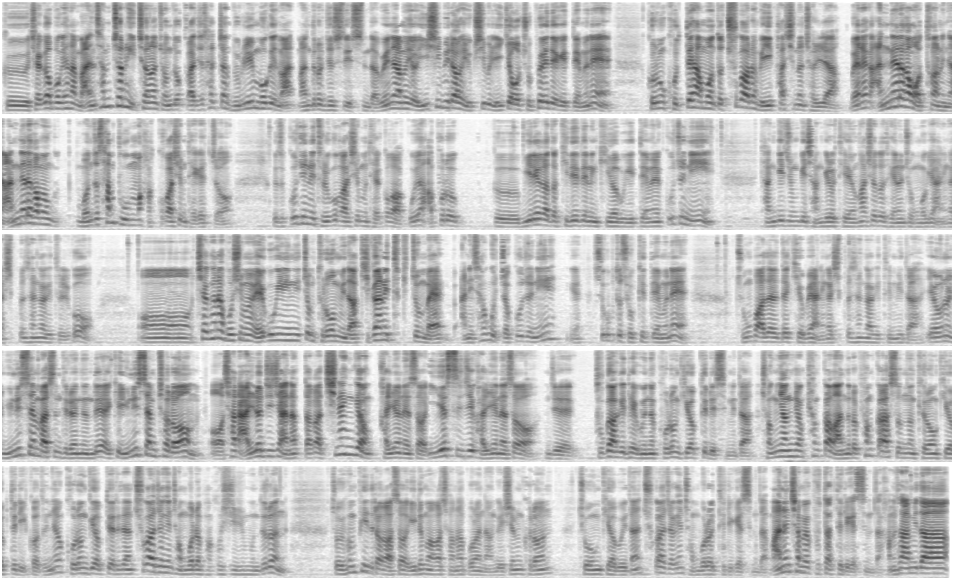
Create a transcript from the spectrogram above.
그 제가 보기에는 한 13,000원, 2,000원 정도까지 살짝 눌림목이 마- 만들어질 수 있습니다. 왜냐하면 20일하고 60일 이 격을 좁혀야 되기 때문에 그러면 그때 한 번 더 추가로 매입하시는 전략. 만약에 안 내려가면 어떡하느냐? 안 내려가면 먼저 산 부분만 갖고 가시면 되겠죠. 그래서 꾸준히 들고 가시면 될 것 같고요. 앞으로 그 미래가 더 기대되는 기업이기 때문에 꾸준히 단기, 중기, 장기로 대응하셔도 되는 종목이 아닌가 싶은 생각이 들고 어, 최근에 보시면 외국인이 좀 들어옵니다. 기관이 특히 좀 매- 많이 사고 있죠. 꾸준히. 예, 수급도 좋기 때문에 주목받아야 될 기업이 아닌가 싶은 생각이 듭니다. 예, 오늘 유니셈 말씀드렸는데 이렇게 유니셈처럼 어, 잘 알려지지 않았다가 친환경 관련해서 ESG 관련해서 이제 부각이 되고 있는 그런 기업들이 있습니다. 정량적 평가만으로 평가할 수 없는 그런 기업들이 있거든요. 그런 기업들에 대한 추가적인 정보를 받고 싶으신 분들은 저희 홈페이지 들어가서 이름하고 전화번호 남겨주시면 그런 좋은 기업에 대한 추가적인 정보를 드리겠습니다. 많은 참여 부탁드리겠습니다. 감사합니다.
